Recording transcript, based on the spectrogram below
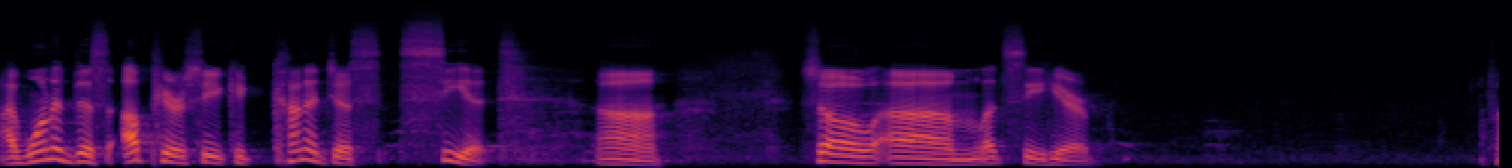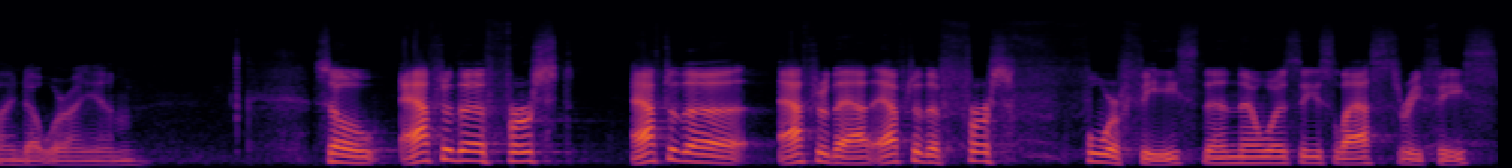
I wanted this up here so you could kind of just see it. Uh, so um, let's see here. Find out where I am. So after the first, after the after that, after the first four feasts, then there was these last three feasts,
